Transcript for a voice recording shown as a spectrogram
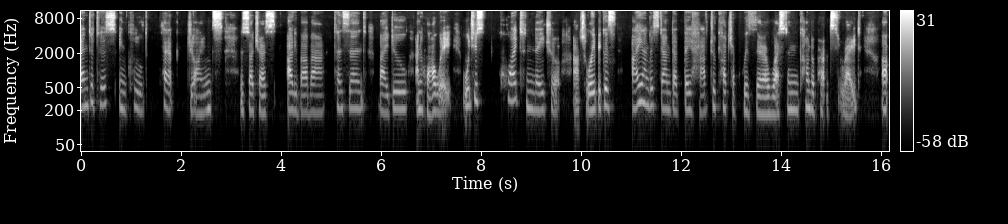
entities include tech giants such as Alibaba, Tencent, Baidu, and Huawei, which is quite nature actually because I understand that they have to catch up with their Western counterparts, right? Uh,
